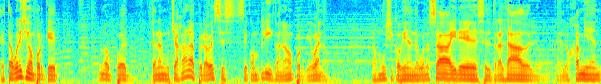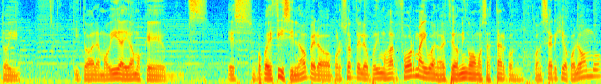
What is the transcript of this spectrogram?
está buenísimo porque uno puede tener muchas ganas, pero a veces se complica, ¿no? Porque bueno, los músicos vienen de Buenos Aires, el traslado, el, el alojamiento y, y toda la movida, digamos que es- un poco difícil, ¿no? Pero por suerte le pudimos dar forma y bueno, este domingo vamos a estar con, con Sergio Colombo.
